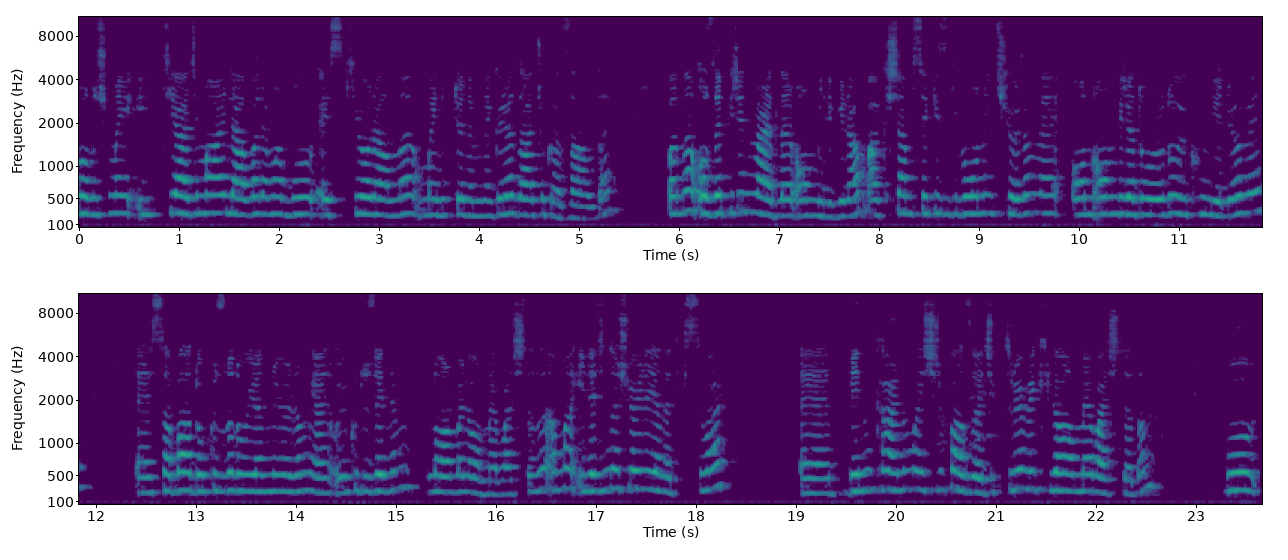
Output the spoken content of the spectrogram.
Konuşmaya ihtiyacım hala var ama bu eski oranla manik dönemine göre daha çok azaldı. Bana ozapirin verdiler 10 mg. Akşam 8 gibi onu içiyorum ve 10-11'e doğru da uykum geliyor ve e, sabah 9'da da uyanıyorum. Yani uyku düzenim normal olmaya başladı. Ama ilacın da şöyle yan etkisi var. E, benim karnımı aşırı fazla acıktırıyor ve kilo almaya başladım. Bu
